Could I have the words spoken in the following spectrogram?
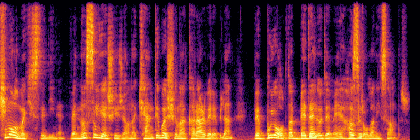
kim olmak istediğine ve nasıl yaşayacağına kendi başına karar verebilen ve bu yolda bedel ödemeye hazır olan insandır.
